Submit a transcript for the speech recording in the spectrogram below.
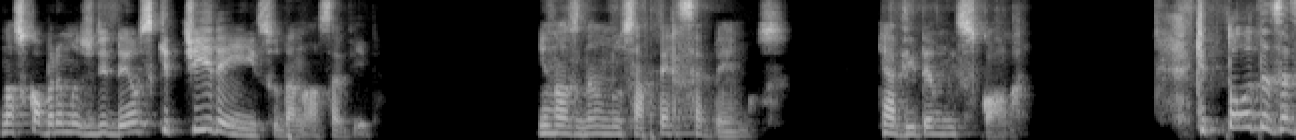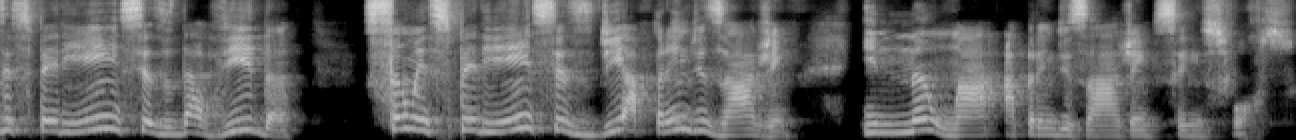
nós cobramos de Deus que tirem isso da nossa vida. E nós não nos apercebemos que a vida é uma escola. Que todas as experiências da vida são experiências de aprendizagem e não há aprendizagem sem esforço.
